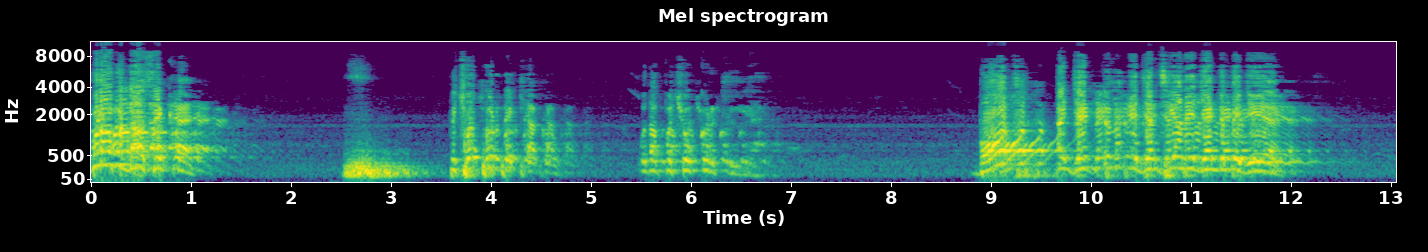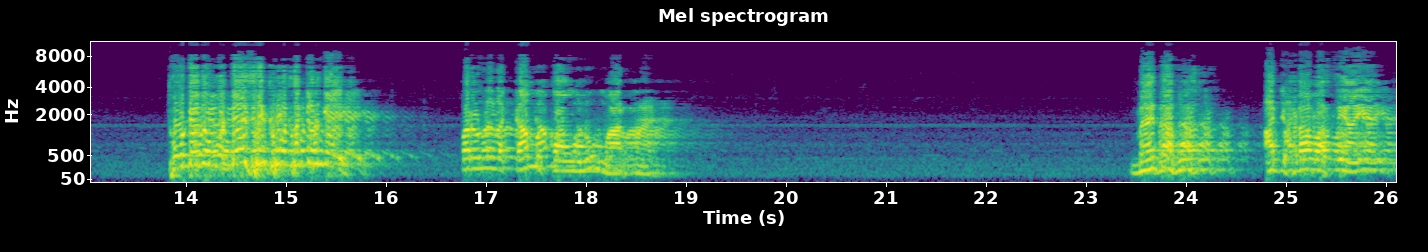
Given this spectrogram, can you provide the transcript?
ਬੜਾ ਵੱਡਾ ਸਿੱਖ ਹੈ। ਪਿਛੋਕੜ ਦੇਖਿਆ ਕਰੋ, ਉਹਦਾ ਪਿਛੋਕੜ ਕੀ ਹੈ? ਬਹੁਤ ਏਜੰਟ ਏਜੰਸੀਆਂ ਨੇ ਏਜੰਟ ਭੇਜੇ ਹੈ। ਤੁਹਾਡੇ ਤੋਂ ਵੱਡੇ ਸਿੱਖ ਲੱਗਣਗੇ, ਪਰ ਉਹਨਾਂ ਦਾ ਕੰਮ ਕੌਮ ਨੂੰ ਮਾਰਨਾ ਹੈ। ਮੈਂ ਤਾਂ ਹੁਣ ਅੱਜ ਖੜਾ ਵਾਸਤੇ ਆਏ ਆ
